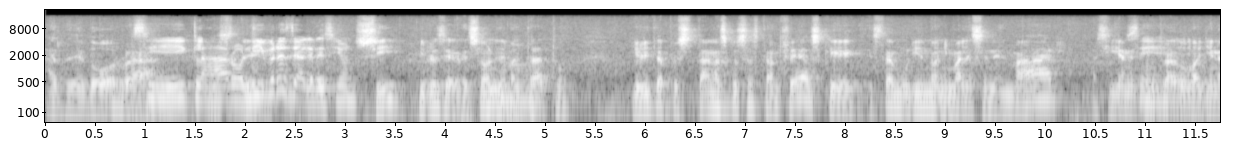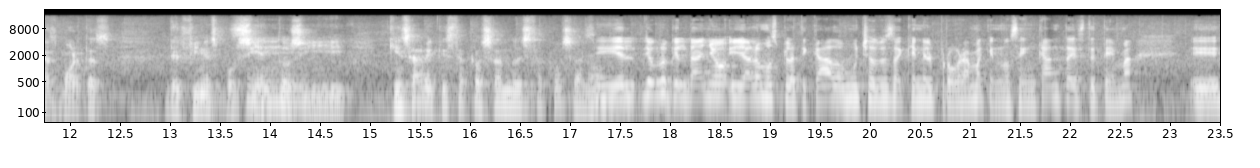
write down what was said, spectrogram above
alrededor, ¿verdad? Sí, claro, Este, libres de agresión. Sí, libres de agresión y de maltrato. Y ahorita pues están las cosas tan feas que están muriendo animales en el mar, así han Sí. encontrado ballenas muertas, delfines por Sí. cientos y quién sabe qué está causando esta cosa, ¿no? Sí, el- yo creo que el daño, y ya lo hemos platicado muchas veces aquí en el programa, que nos encanta este tema, eh,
